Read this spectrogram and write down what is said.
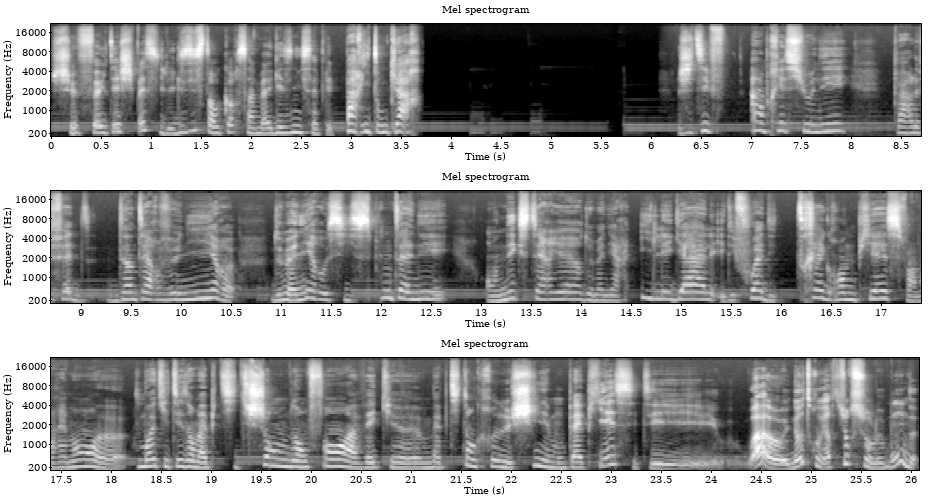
je feuilletais, je sais pas s'il existe encore, c'est un magazine qui s'appelait Paris ton car. J'étais impressionnée par le fait d'intervenir de manière aussi spontanée en extérieur de manière illégale et des fois des très grandes pièces. Enfin vraiment, euh, moi qui étais dans ma petite chambre d'enfant avec euh, ma petite encre de Chine et mon papier, c'était waouh, une autre ouverture sur le monde.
